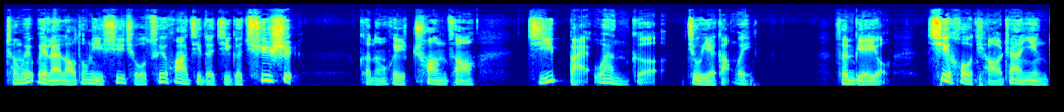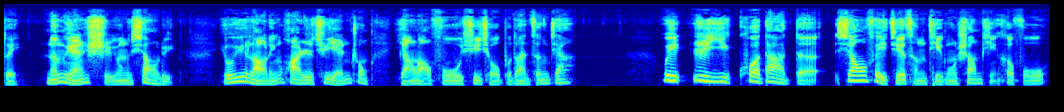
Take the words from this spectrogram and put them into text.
成为未来劳动力需求催化剂的几个趋势，可能会创造几百万个就业岗位，分别有气候挑战应对、能源使用效率。由于老龄化日趋严重，养老服务需求不断增加，为日益扩大的消费阶层提供商品和服务，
